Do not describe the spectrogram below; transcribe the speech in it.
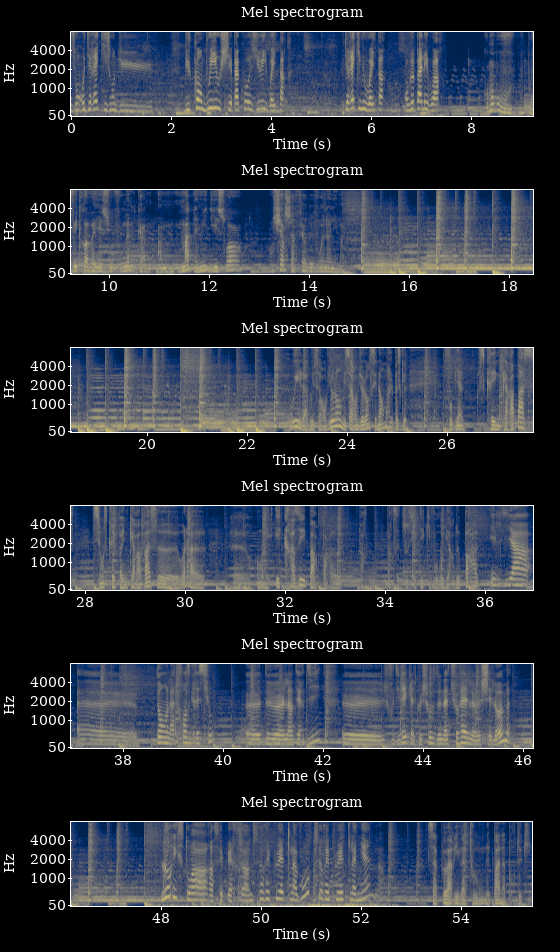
Ils ont, on dirait qu'ils ont du, du cambouis ou je sais pas quoi aux yeux, ils voient pas. On dirait qu'ils nous voient pas. On veut pas les voir. Comment vous, vous pouvez travailler sur vous-même qu'à à matin, midi et soir, on cherche à faire de vous un animal? Oui, la rue, ça rend violent, mais ça rend violent, c'est normal, parce que faut bien se créer une carapace. Si on se crée pas une carapace, euh, voilà, euh, euh, on est écrasé par, par, par, par cette société qui vous regarde pas. Il y a euh, dans la transgression euh, de l'interdit, euh, je vous dirais quelque chose de naturel chez l'homme. Leur histoire à ces personnes, ça aurait pu être la vôtre, ça aurait pu être la mienne. Ça peut arriver à tout le monde, mais pas à n'importe qui.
